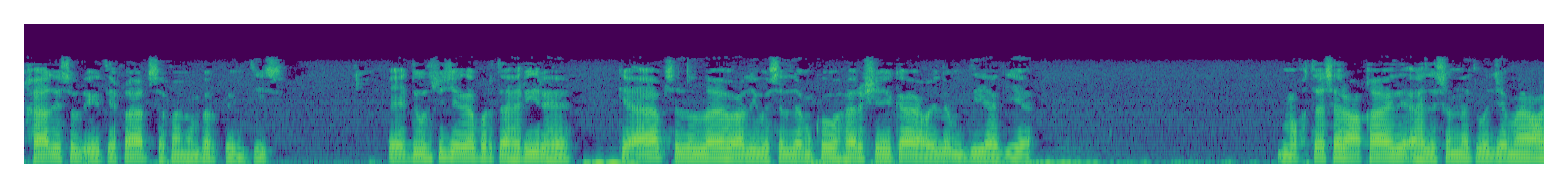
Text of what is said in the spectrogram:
خالص الاعتقاد صفحہ نمبر پینتیس۔ ایک دوسری جگہ پر تحریر ہے کہ آپ صلی اللہ علیہ وسلم کو ہر شے کا علم دیا گیا۔ مختصر عقائد اہل سنت و جماع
